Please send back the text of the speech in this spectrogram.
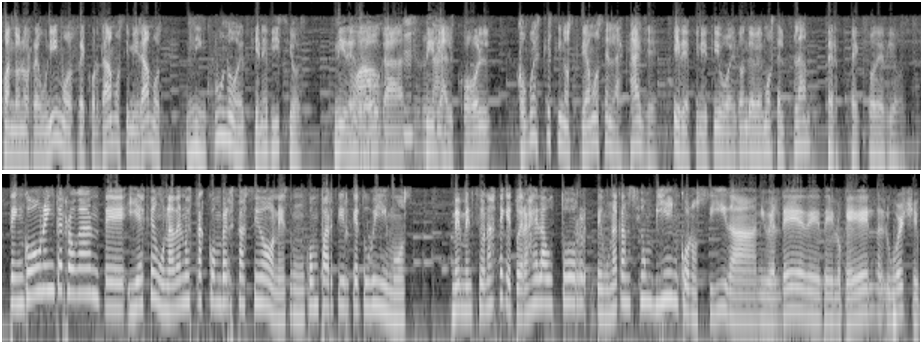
cuando nos reunimos recordamos y miramos, ninguno tiene vicios, ni de drogas, ni de alcohol. ¿Cómo es que si nos criamos en la calle, y definitivo es donde vemos el plan perfecto de Dios? Tengo una interrogante y es que en una de nuestras conversaciones, en un compartir que tuvimos, me mencionaste que tú eras el autor de una canción bien conocida a nivel de, de lo que es el worship,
